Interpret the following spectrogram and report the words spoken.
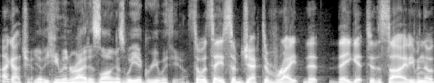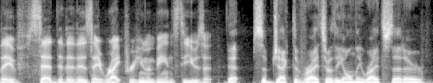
I got you. You have a human right as long as we agree with you. So it's a subjective right that they get to decide, even though they've said that it is a right for human beings to use it. That subjective rights are the only rights that are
